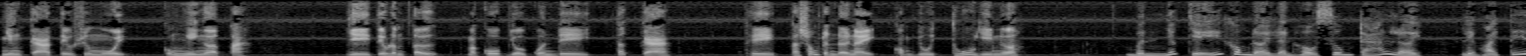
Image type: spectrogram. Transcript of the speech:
nhưng cả tiểu sư muội cũng nghi ngờ ta vì tiểu lâm tử mà cô vội quên đi tất cả thì ta sống trên đời này còn vui thú gì nữa? Bình nhất chỉ không đợi lệnh hồ sung trả lời liền hỏi tiếp.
